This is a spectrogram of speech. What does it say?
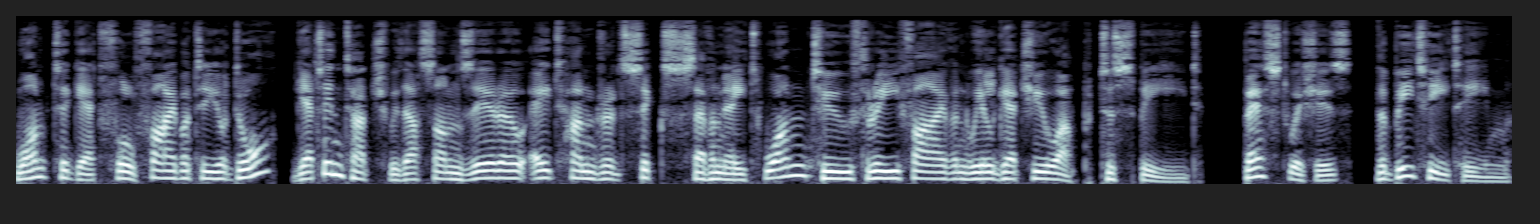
Want to get full fibre to your door? Get in touch with us on 0800 678 1235 and we'll get you up to speed. Best wishes, the BT team.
